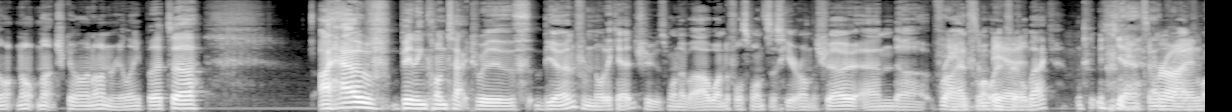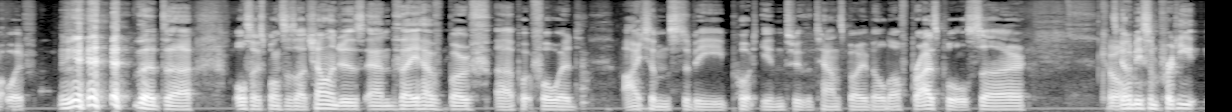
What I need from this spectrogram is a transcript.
not not much going on really, but uh, I have been in contact with Björn from Nordic Edge, who's one of our wonderful sponsors here on the show, and uh, Ryan from Handsome Hotwave Björn. Fiddleback. yeah, and Ryan. from Hotwave. That uh, also sponsors our challenges, and they have both uh, put forward items to be put into the Townsbow build off prize pool. So Cool. it's going to be some pretty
